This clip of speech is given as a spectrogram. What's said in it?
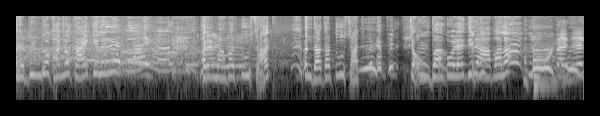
अरे बिंडो खानो काय केलं रे? अरे मामा तू सात आणि दादा तू सात चौदा गोळ्या दिल्या आम्हाला. नाही,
